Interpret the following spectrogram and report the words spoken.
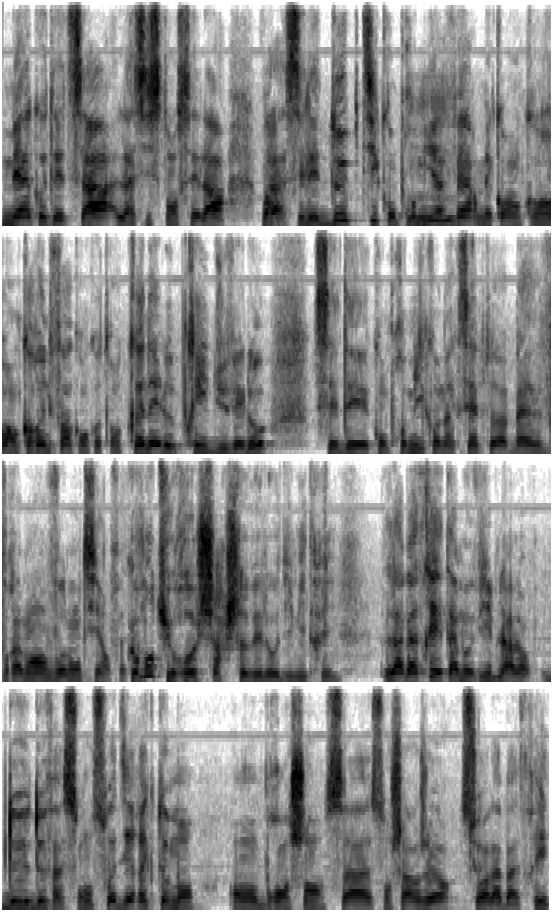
Mais à côté de ça, l'assistance est là. Voilà, c'est les deux petits compromis à mhm. faire. Mais quand, encore, encore une fois, quand, on connaît le prix du vélo, c'est des compromis qu'on accepte ben, vraiment volontairement Comment tu recharges ce vélo, Dimitri? La batterie est amovible, alors de deux façons, soit directement en branchant son chargeur sur la batterie,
